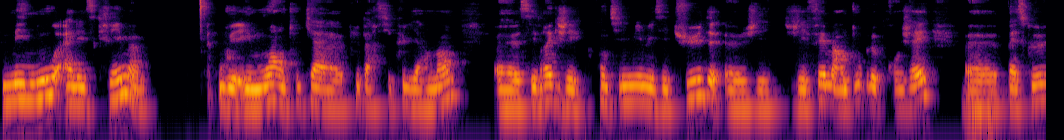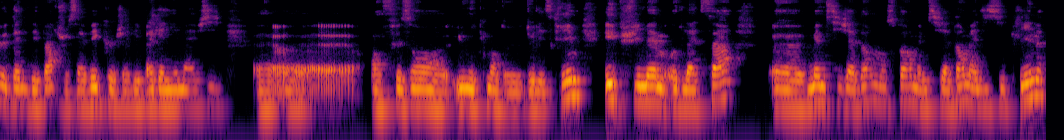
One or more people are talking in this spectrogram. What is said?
Mais nous à l'escrime, et moi en tout cas plus particulièrement, euh, c'est vrai que j'ai continué mes études, euh, j'ai fait un double projet euh, parce que dès le départ, je savais que j'allais pas gagner ma vie en faisant uniquement de l'escrime. Et puis même au-delà de ça, même si j'adore mon sport, même si j'adore ma discipline,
